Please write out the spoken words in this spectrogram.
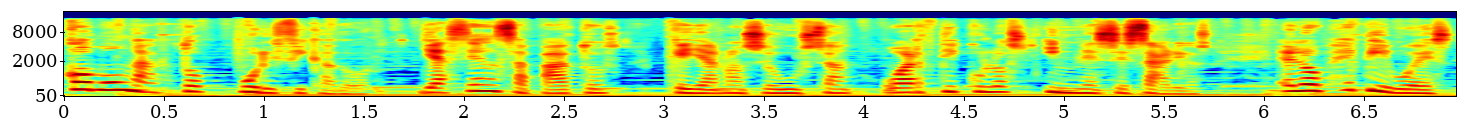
como un acto purificador, ya sean zapatos que ya no se usan o artículos innecesarios. El objetivo es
